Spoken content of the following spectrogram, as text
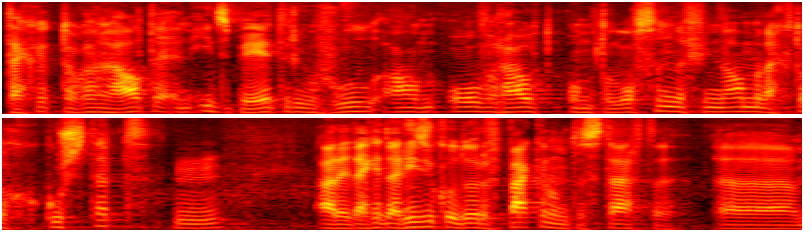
dat je toch nog altijd een iets beter gevoel aan overhoudt om te lossen in de finale, maar dat je toch gekoerst hebt. Hmm. Allee, dat je dat risico durft pakken om te starten. Ehm,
